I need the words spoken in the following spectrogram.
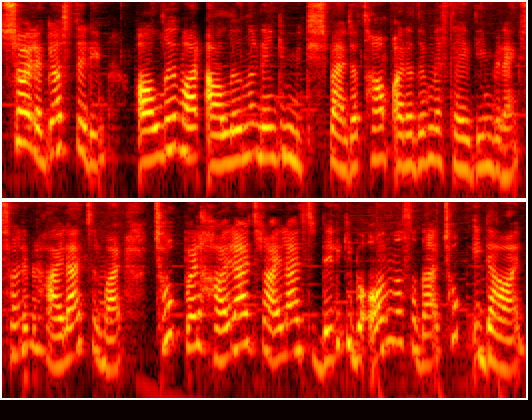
Şöyle göstereyim. Allığı var. Allığının rengi müthiş bence. Tam aradığım ve sevdiğim bir renk. Şöyle bir highlighter var. Çok böyle highlighter highlighter deli gibi olmasa da çok ideal.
